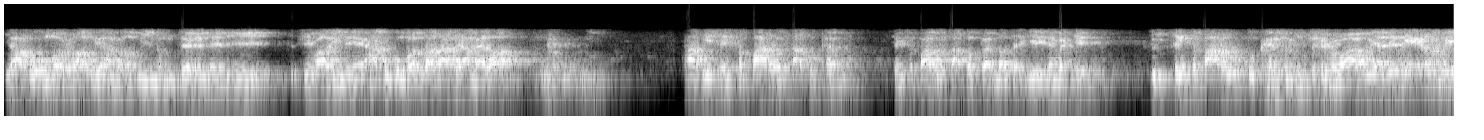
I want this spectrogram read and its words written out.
Ya aku kumpul tok aku yang melok minum jadi di si wali ini. Aku kumpul tok tapi melok. Tapi sing separuh tak tugas. Sing separuh tak tobat no saiki ning masjid. Sing separuh tugas Wah, aku ya jadi resmi.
